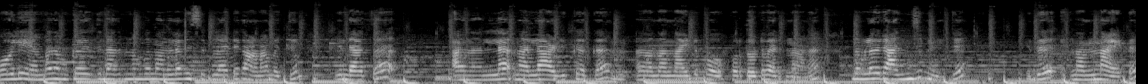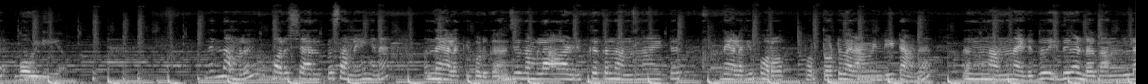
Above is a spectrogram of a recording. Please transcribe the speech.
ബോയിൽ ചെയ്യുമ്പോൾ നമുക്ക് ഇതിന്റെ അകത്ത് നമുക്ക് നല്ല വിസിബിൾ ആയിട്ട് കാണാൻ പറ്റും. ഇതിന്റെ അകത്ത് നല്ല നല്ല അഴുക്കൊക്കെ നന്നായിട്ട് പുറത്തോട്ട് വരുന്നതാണ്. നമ്മൾ ഒരു അഞ്ച് മിനിറ്റ് ഇത് നന്നായിട്ട് ബോയിൽ ചെയ്യാം ഇതിന് നമ്മൾ കുറച്ച് അല്പ സമയം ഇങ്ങനെ ഒന്ന് ഇളക്കി കൊടുക്കുക. എന്ന് വെച്ചാൽ നമ്മൾ ആ അഴുക്കൊക്കെ നന്നായിട്ട് ഇളക്കി പുറ പുറത്തോട്ട് വരാൻ വേണ്ടിയിട്ടാണ്. ഇതൊന്ന് നന്നായിട്ട് ഇത് കണ്ടോ? നല്ല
